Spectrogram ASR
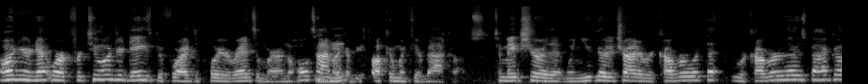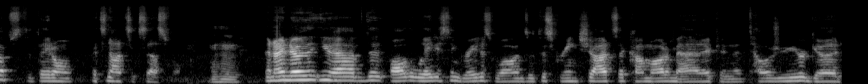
on your network for 200 days before I deploy your ransomware, and the whole time mm-hmm. I could be fucking with your backups to make sure that when you go to try to recover with that recover those backups, that they don't it's not successful. Mm-hmm. And I know that you have the all the latest and greatest ones with the screenshots that come automatic and that tells you you're good.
